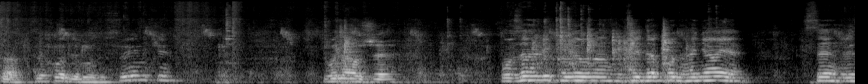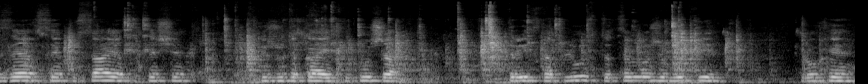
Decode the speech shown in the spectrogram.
Так, заходимо до свинки. вона вже. Бо взагалі, коли вона цей дракон ганяє, все гризе, все кусає, то це ще скажу така, якщо туша 300 то це може бути трохи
